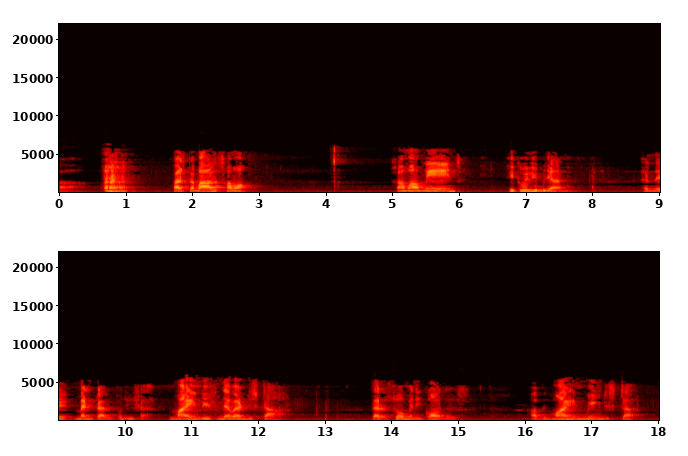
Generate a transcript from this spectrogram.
Uh, first of all, Sama. Sama means equilibrium in the mental position. Mind is never disturbed. There are so many causes of the mind being disturbed.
